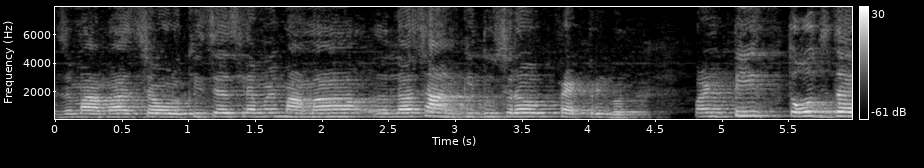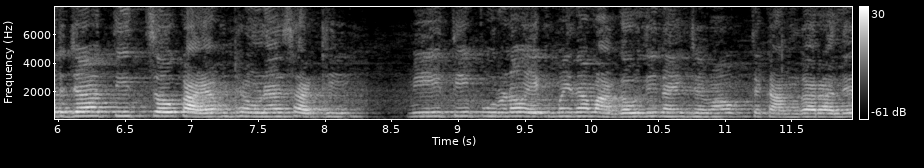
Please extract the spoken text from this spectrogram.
जसं मामाच्या ओळखीचे असल्यामुळे मामाला सांग की दुसरं फॅक्टरी बघ. पण ती तोच दर्जा तीच चव कायम ठेवण्यासाठी मी ती पूर्ण एक महिना मागवली नाही. जेव्हा ते कामगार आले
